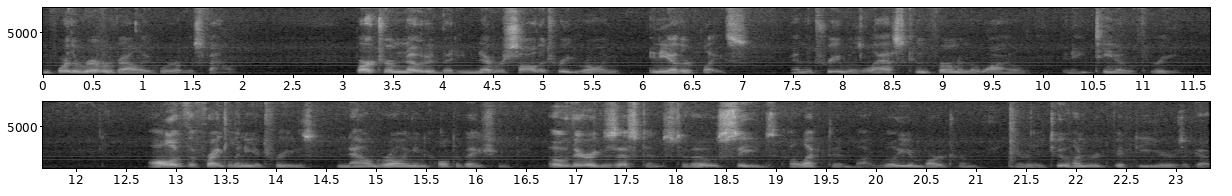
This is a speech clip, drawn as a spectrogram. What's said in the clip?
and for the river valley where it was found. Bartram noted that he never saw the tree growing any other place, and the tree was last confirmed in the wild in 1803. All of the Franklinia trees now growing in cultivation owe their existence to those seeds collected by William Bartram nearly 250 years ago.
